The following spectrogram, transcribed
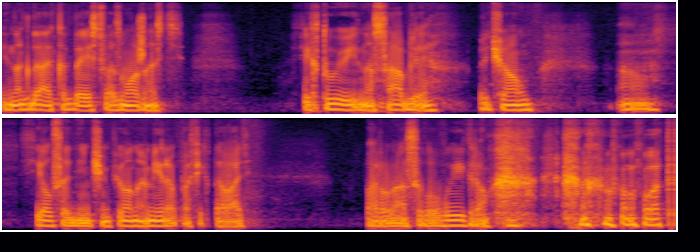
иногда, когда есть возможность, фехтую и на сабле. Причем э, сел с одним чемпионом мира пофехтовать. Пару раз его выиграл. Вот.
